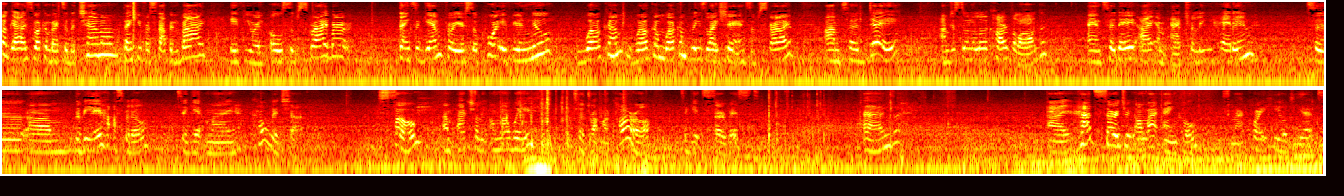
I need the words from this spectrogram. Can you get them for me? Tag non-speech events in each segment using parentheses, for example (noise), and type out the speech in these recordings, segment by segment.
Hello guys, welcome back to the channel. Thank you for stopping by. If you're an old subscriber, thanks again for your support. If you're new, welcome, welcome, welcome. Please like, share, and subscribe. Um, today, I'm just doing a little car vlog. And today I am actually heading to um, the VA hospital to get my COVID shot. So I'm actually on my way to drop my car off to get serviced. And I had surgery on my ankle. It's not quite healed yet,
